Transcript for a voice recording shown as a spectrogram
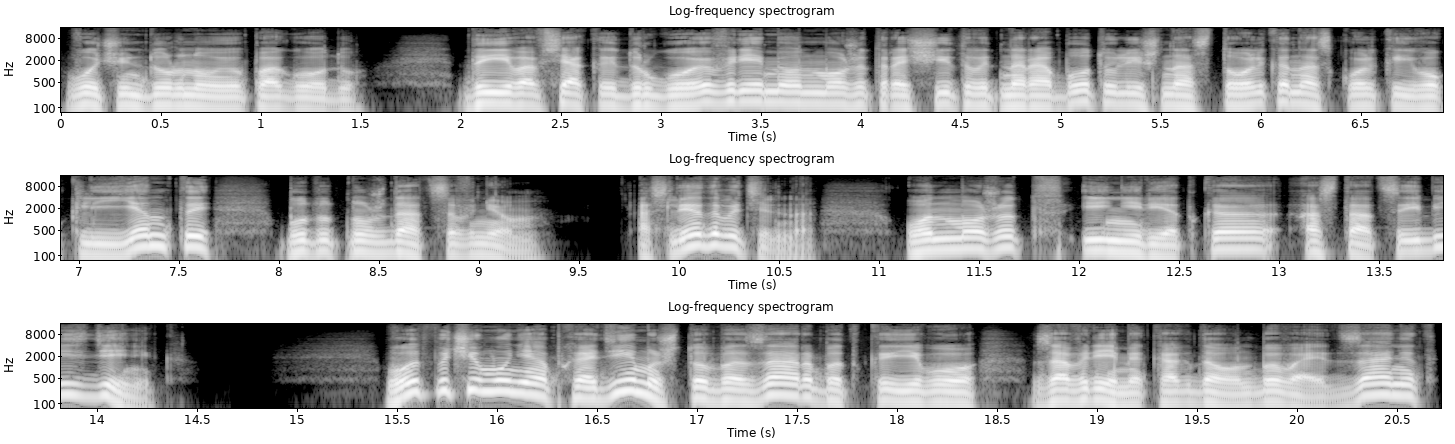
в очень дурную погоду да и во всякое другое время он может рассчитывать на работу лишь настолько, насколько его клиенты будут нуждаться в нем. А следовательно, он может и нередко остаться и без денег. Вот почему необходимо, чтобы заработка его за время, когда он бывает занят,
